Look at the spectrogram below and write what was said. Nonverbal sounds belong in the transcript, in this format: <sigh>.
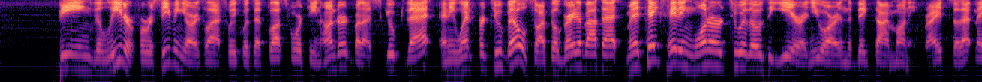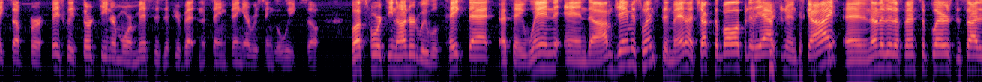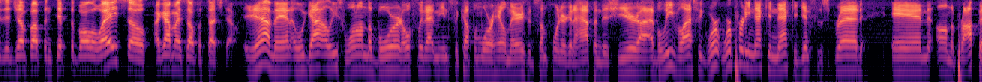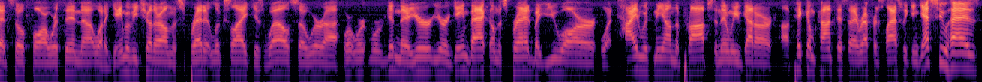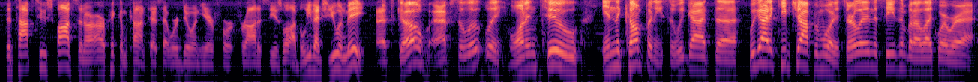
being the leader for receiving yards last week was at plus 1400 but i scooped that and he went for two bills so i feel great about that. I mean it takes hitting one or two of those a year and you are in the big time money right? So that makes up for basically 13 or more misses if you're betting the same thing every single week. So plus 1400 we will take that that's a win and uh, i'm Jameis winston man i chucked the ball up into the <laughs> afternoon sky and none of the defensive players decided to jump up and tip the ball away so i got myself a touchdown Yeah, man. We got at least one on the board. Hopefully, that means a couple more Hail Marys at some point are going to happen this year. I believe last week we're, we're pretty neck and neck against the spread and on the prop bet so far. Within, uh, what, a game of each other on the spread, it looks like, as well. So we're, uh, we're, we're, we're getting there. You're, you're a game back on the spread, but you are, what, tied with me on the props. And then we've got our uh, pick 'em contest that I referenced last week. And guess who has the top two spots in our, our pick 'em contest that we're doing here for, for Audacy as well? I believe that's you and me. Let's go. Absolutely. One and two in the company. So we got uh, we got to keep chopping wood. It's early in the season, but I like where we're at.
